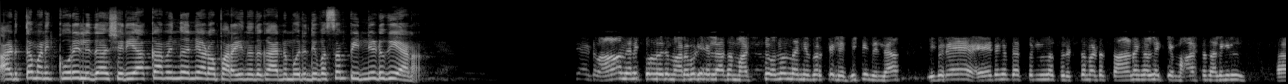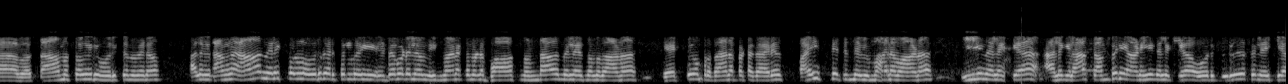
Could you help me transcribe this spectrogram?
അടുത്ത മണിക്കൂറിൽ ഇത് ശരിയാക്കാമെന്ന് തന്നെയാണോ പറയുന്നത്? കാരണം ഒരു ദിവസം പിന്നിടുകയാണ്. തീർച്ചയായിട്ടും. ആ നിലയ്ക്കുള്ള ഒരു മറുപടി അല്ലാതെ മറ്റൊന്നും തന്നെ ഇവർക്ക് ലഭിക്കുന്നില്ല. ഇവരെ ഏതെങ്കിലും തരത്തിലുള്ള സുരക്ഷിതമായിട്ട് സ്ഥാനങ്ങളിലേക്ക് മാറ്റുന്ന അല്ലെങ്കിൽ താമസ സൗകര്യം ഒരുക്കുന്നതിനോ അല്ലെങ്കിൽ അങ്ങനെ ആ നിലയ്ക്കുള്ള ഒരു തരത്തിലുള്ള ഇടപെടലും വിമാന കമ്പനിയുടെ ഭാഗത്ത് നിന്ന് ഉണ്ടാകുന്നില്ല എന്നുള്ളതാണ് ഏറ്റവും പ്രധാനപ്പെട്ട കാര്യം. സ്പൈസ് ജെറ്റിന്റെ വിമാനമാണ് ഈ നിലയ്ക്ക് അല്ലെങ്കിൽ ആ കമ്പനിയാണ് ഈ നിലയ്ക്ക് ഒരു ദുരിതത്തിലേക്ക്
